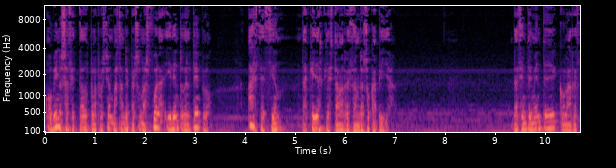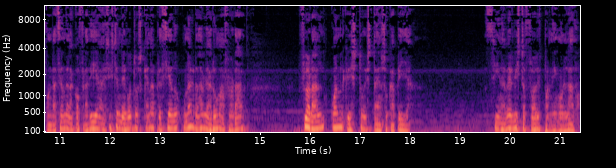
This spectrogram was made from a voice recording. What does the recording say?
o viéndose afectados por la presión bastantes personas fuera y dentro del templo, a excepción de aquellas que le estaban rezando en su capilla. Recientemente, con la refundación de la cofradía, existen devotos que han apreciado un agradable aroma floral, floral cuando el Cristo está en su capilla, sin haber visto flores por ningún lado.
